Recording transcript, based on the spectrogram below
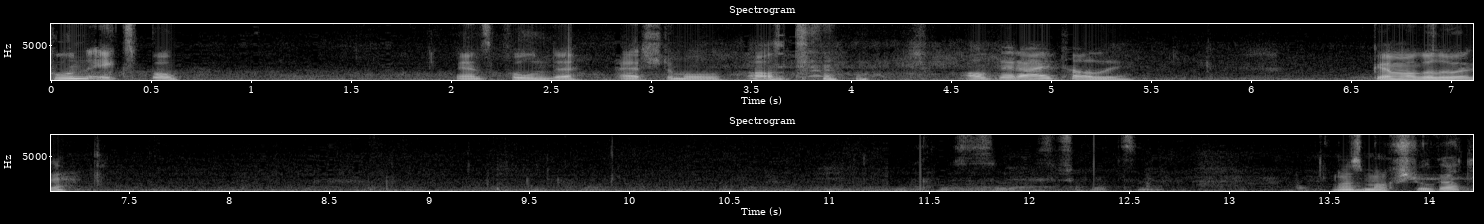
Thun Expo. Wir haben es gefunden, erste Mal. Alte, alte Reithalle. Gehen wir mal schauen. Was machst du gerade?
